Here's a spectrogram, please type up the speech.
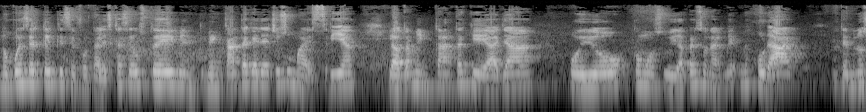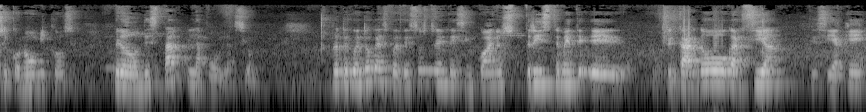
no puede ser que el que se fortalezca sea usted y me, me encanta que haya hecho su maestría, la otra me encanta que haya podido como su vida personal mejorar en términos económicos, pero ¿dónde está la población? Pero te cuento que después de estos 35 años, tristemente, eh, Ricardo García decía que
